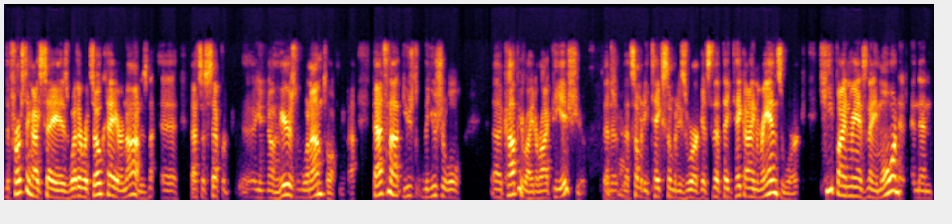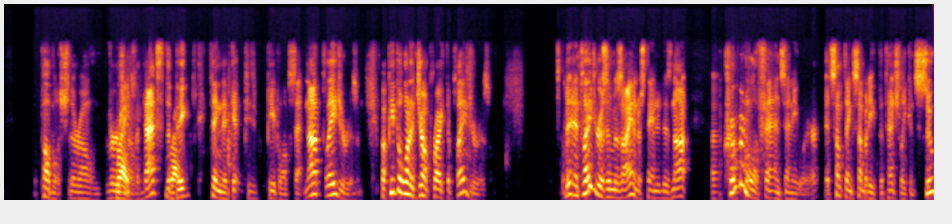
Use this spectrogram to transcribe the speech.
the first thing I say is whether it's okay or not is not, uh, that's a separate. Uh, you know, here's what I'm talking about. That's not usually the usual uh, copyright or IP issue. That, right. that somebody takes somebody's work. It's that they take Ayn Rand's work, keep Ayn Rand's name on it, and then publish their own version Right. of it. That's the Right. big thing that gets people upset, not plagiarism. But people want to jump right to plagiarism. And plagiarism, as I understand it, is not a criminal offense anywhere. It's something somebody potentially can sue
